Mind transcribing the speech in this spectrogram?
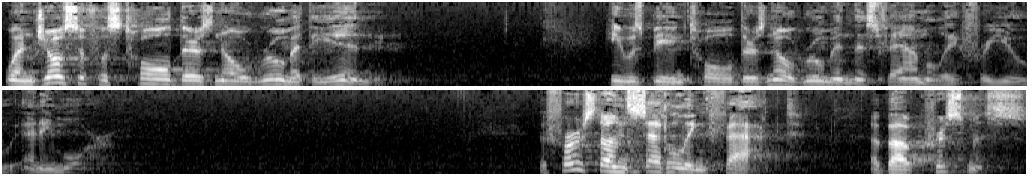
When Joseph was told there's no room at the inn, he was being told there's no room in this family for you anymore. The first unsettling fact about Christmas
